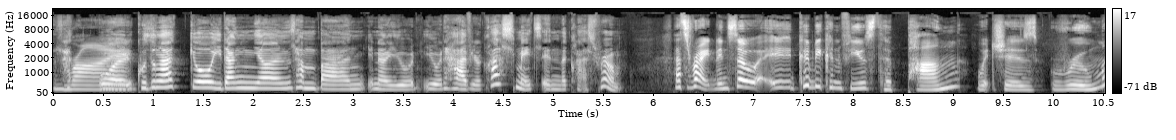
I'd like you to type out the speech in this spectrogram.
or Right. 고등학교 1학년 3반. You know, you would, you would have your classmates in the classroom. That's right. And so it could be confused to 방, which is room.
